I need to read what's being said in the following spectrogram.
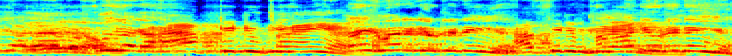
आपकी ड्यूटी नहीं है। नहीं हमारी ड्यूटी नहीं है। आपकी ड्यूटी नहीं ड्यूटी नहीं है।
